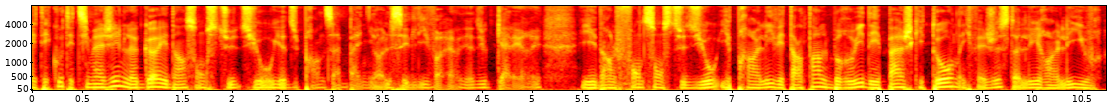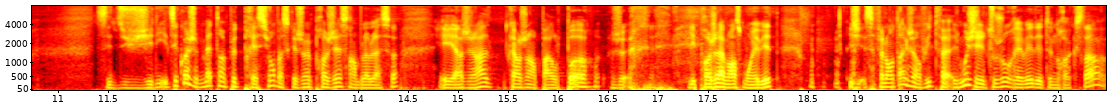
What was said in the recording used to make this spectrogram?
Et t'écoutes et t'imagines, le gars est dans son studio, il a dû prendre sa bagnole, c'est l'hiver, il a dû galérer. Il est dans le fond de son studio, il prend un livre et t'entends le bruit des pages qui tournent, il fait juste lire un livre. C'est du génie. Tu sais quoi, je vais mettre un peu de pression parce que j'ai un projet semblable à ça. Et en général, quand j'en parle pas, je- les projets avancent moins vite. Ça fait longtemps que j'ai envie de faire. Moi, j'ai toujours rêvé d'être une rockstar.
